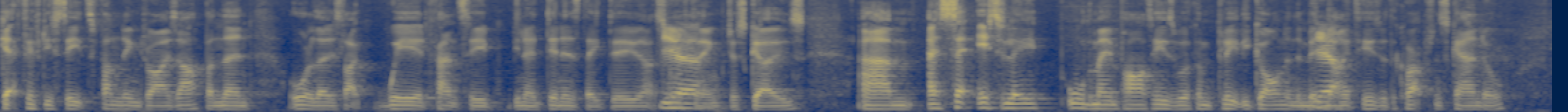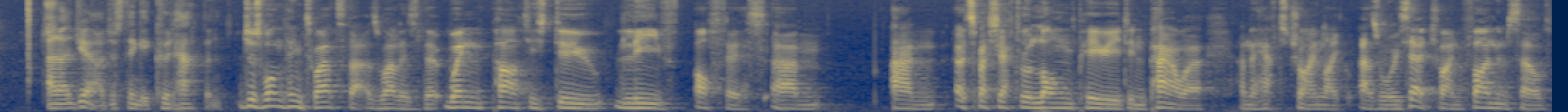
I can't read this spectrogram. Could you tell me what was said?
get 50 seats, funding dries up, and then all of those like weird, fancy, you know, dinners they do, that sort Yeah. of thing, just goes. Um, and set Italy, all the main parties were completely gone in the mid 90s with the corruption scandal. And I, yeah, I just think it could happen. Just one thing to add to that as well is that when parties do leave office, um, and especially after a long period in power, and they have to try and, like as we said, try and find themselves,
